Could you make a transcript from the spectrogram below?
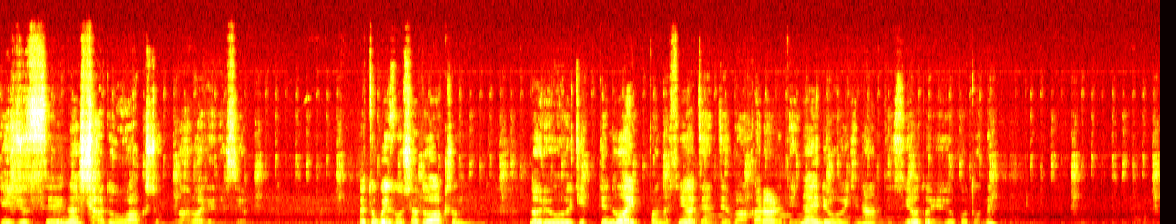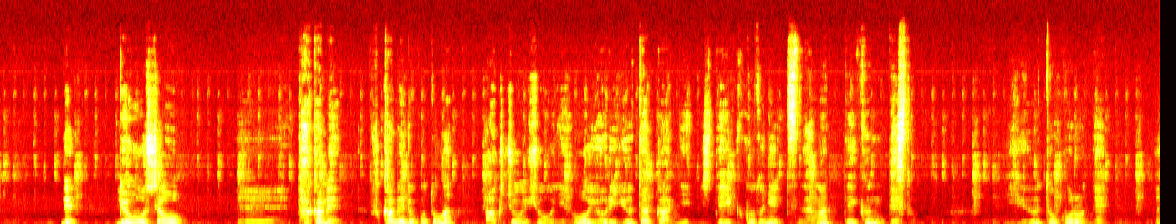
技術性がシャドウアクションなわけですよ。特にそのシャドウアクションの領域っていうのは一般の人には全然分かられていない領域なんですよということね。で両者を、えー、高め深めることがアクション表現をより豊かにしていくことにつながっていくんですと。いうところね、え、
